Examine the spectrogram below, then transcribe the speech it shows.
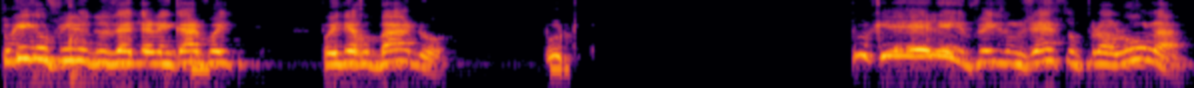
Por que, que o filho do Zé de Alencar foi, foi derrubado? Por quê? Porque ele fez um gesto pró-Lula.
